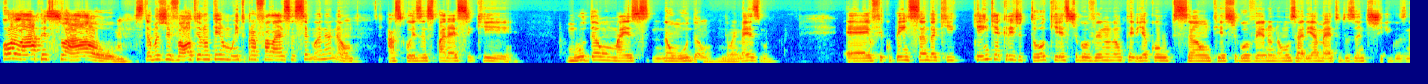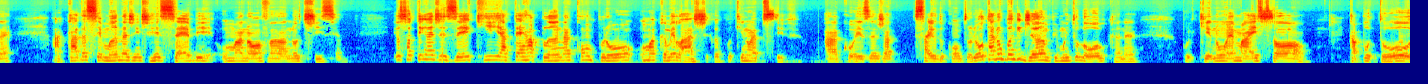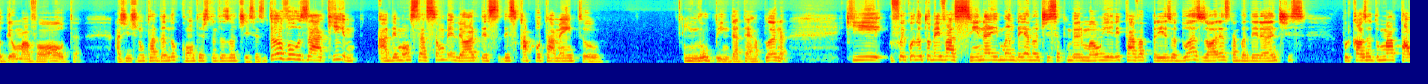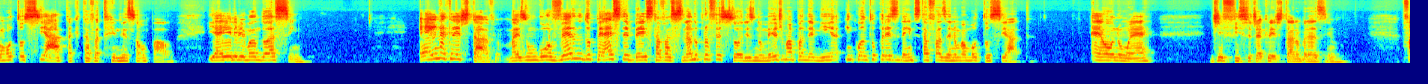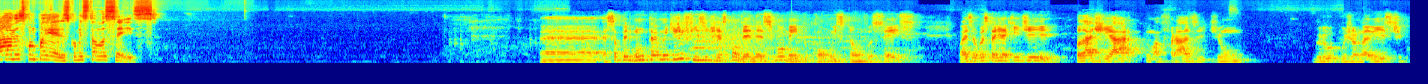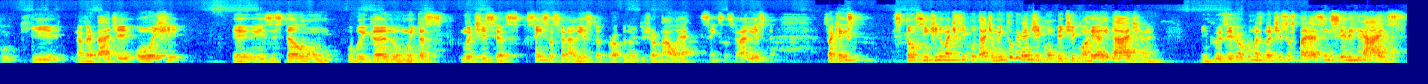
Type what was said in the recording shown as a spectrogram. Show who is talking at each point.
Speaker 1: Olá, pessoal! Estamos de volta e eu não tenho muito para falar essa semana, não. As coisas parece que mudam, mas não mudam, não é mesmo? É, eu fico pensando aqui quem que acreditou que este governo não teria corrupção, que este governo não usaria métodos antigos, né? A cada semana a gente recebe uma nova notícia. Eu só tenho a dizer que a Terra Plana comprou uma cama elástica, porque não é possível. A coisa já saiu do controle. Ou tá no bang jump, muito louca, né? Porque não é mais só capotou, deu uma volta. A gente não está dando conta de tantas notícias. Então, eu vou usar aqui a demonstração melhor desse, desse capotamento em looping da Terra plana, que foi quando eu tomei vacina e mandei a notícia para o meu irmão e ele estava preso há duas horas na Bandeirantes por causa de uma tal motociata que estava tendo em São Paulo. E aí ele me mandou assim: é inacreditável, mas um governo do PSDB está vacinando professores no meio de uma pandemia, enquanto o presidente está fazendo uma motociata. É ou não é? Difícil de acreditar no Brasil. Fala, meus companheiros, como estão vocês?
Speaker 2: É, essa pergunta é muito difícil de responder nesse momento, como estão vocês, mas eu gostaria aqui de plagiar uma frase de um grupo jornalístico que, na verdade, hoje eles estão publicando muitas notícias sensacionalistas, o próprio nome do jornal é sensacionalista, só que eles estão sentindo uma dificuldade muito grande de competir com a realidade, né? Inclusive, algumas notícias parecem ser reais.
